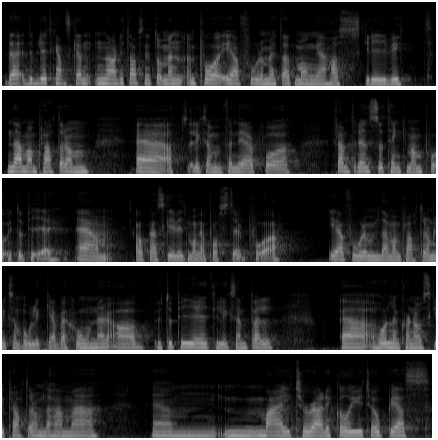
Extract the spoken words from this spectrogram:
det, det blir ett ganska nördigt avsnitt då, men på EA-forumet att många har skrivit, när man pratar om eh, att liksom fundera på framtiden så tänker man på utopier. Eh, och har skrivit många poster på EA-forum där man pratar om liksom olika versioner av utopier. Till exempel eh, Holden Karnowski pratar om det här med um, mild to radical utopias.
